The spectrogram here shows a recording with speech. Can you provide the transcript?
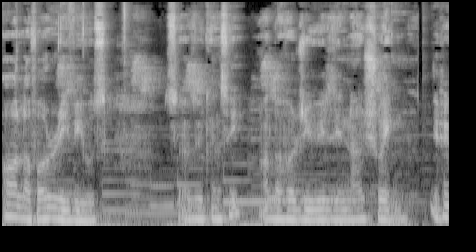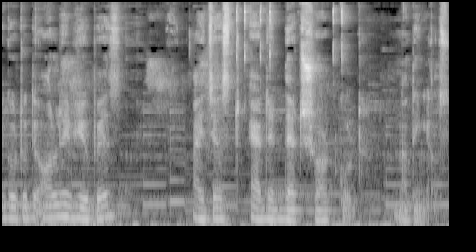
all of our reviews. So as you can see all of our reviews is now showing. If you go to the all review page i just added that shortcode nothing else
